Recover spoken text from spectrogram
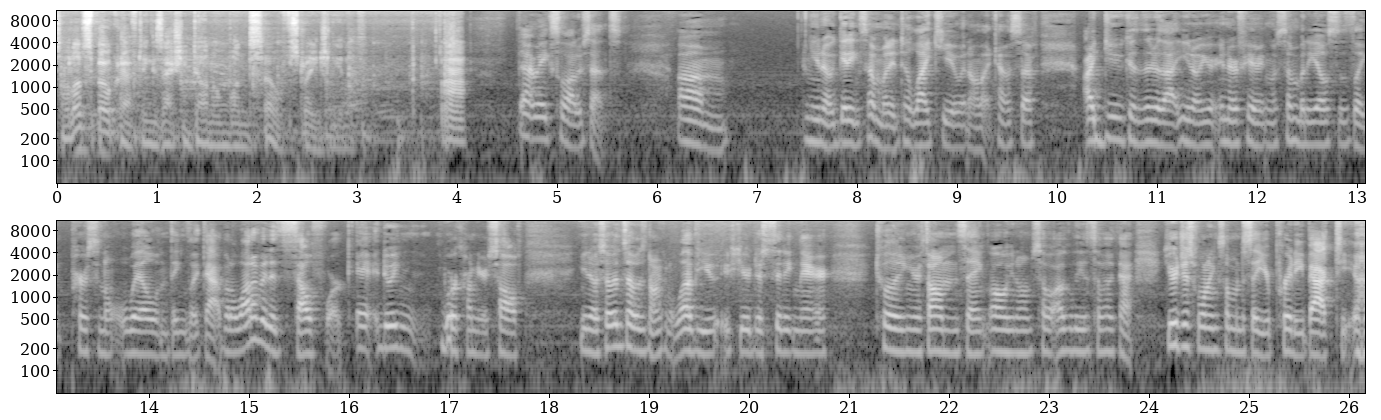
So a lot of spellcrafting is actually done on oneself, strangely enough. That makes a lot of sense. Um, you know, getting somebody to like you and all that kind of stuff. I do consider that, you know, you're interfering with somebody else's like personal will and things like that. But a lot of it is self work, doing work on yourself. You know, so and so is not going to love you if you're just sitting there twiddling your thumb and saying, "Oh, you know, I'm so ugly" and stuff like that. You're just wanting someone to say you're pretty back to you.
